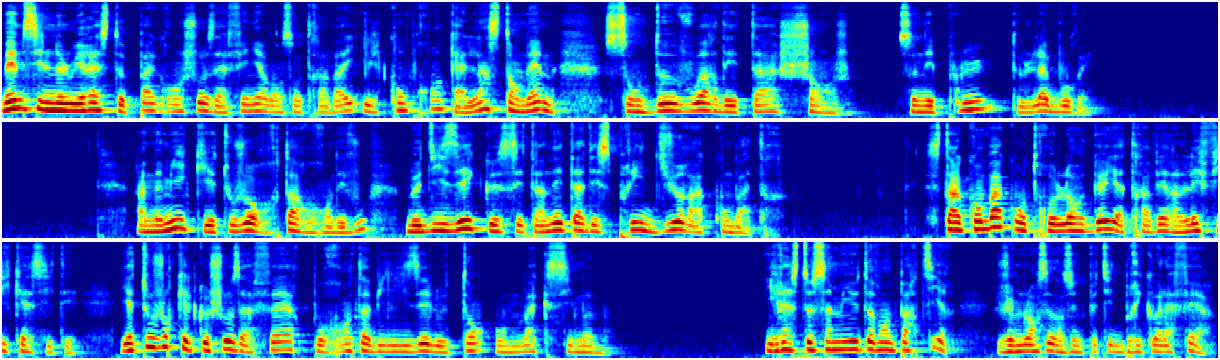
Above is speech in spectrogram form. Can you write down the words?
Même s'il ne lui reste pas grand-chose à finir dans son travail, il comprend qu'à l'instant même, son devoir d'État change. Ce n'est plus de labourer. Un ami qui est toujours en retard au rendez-vous me disait que c'est un état d'esprit dur à combattre. C'est un combat contre l'orgueil à travers l'efficacité. Il y a toujours quelque chose à faire pour rentabiliser le temps au maximum. Il reste cinq minutes avant de partir. Je vais me lancer dans une petite bricole à faire.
